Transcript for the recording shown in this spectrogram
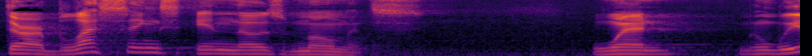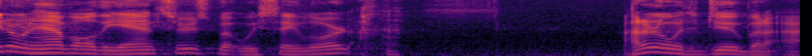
There are blessings in those moments when, when we don't have all the answers, but we say, Lord, I don't know what to do, but I,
